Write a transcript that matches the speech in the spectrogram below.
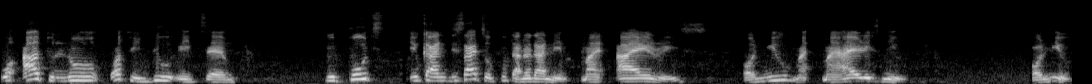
Well, how to know what we do is um, you put, you can decide to put another name, my iris, or new, my, my iris new, or new,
